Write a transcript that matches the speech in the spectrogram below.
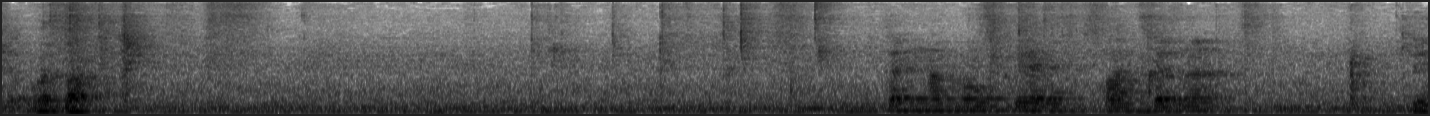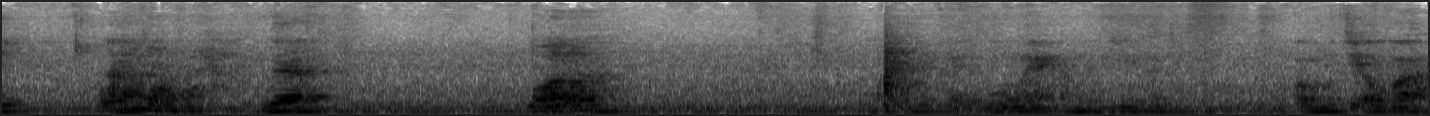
triệu bất bậc cần năm bông kia này còn triệu nữa đi bốn À. giờ vào gương Bỏ luôn Bố mẹ không? Chứ còn một triệu qua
